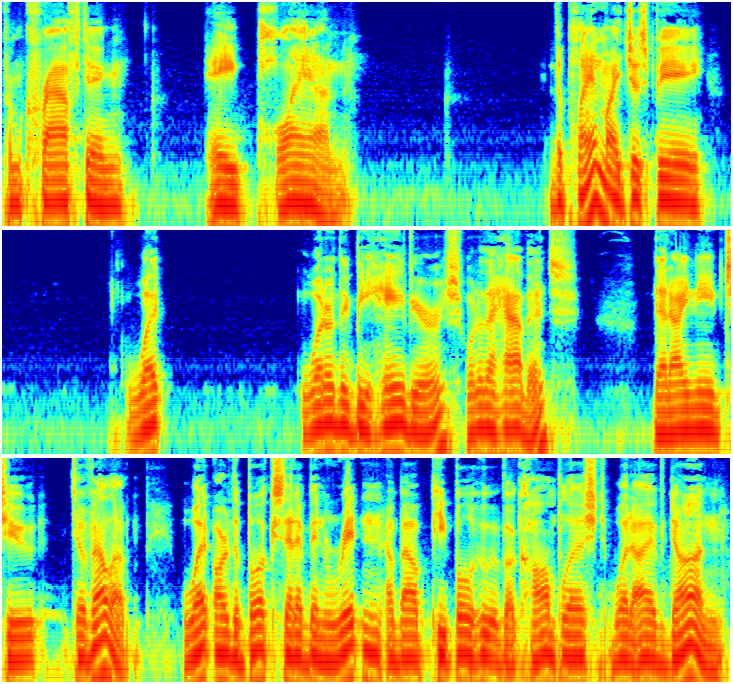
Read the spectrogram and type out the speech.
from crafting a plan. The plan might just be what what are the behaviors, what are the habits that I need to develop? What are the books that have been written about people who have accomplished what I've done?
